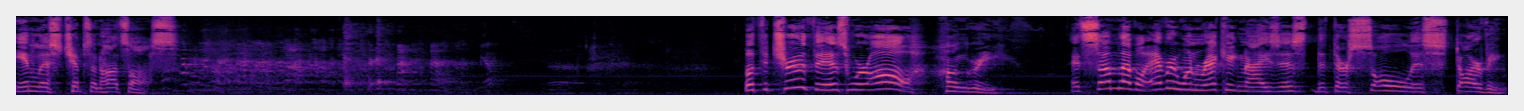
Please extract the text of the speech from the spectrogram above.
endless chips and hot sauce. But the truth is, we're all hungry. At some level, everyone recognizes that their soul is starving.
